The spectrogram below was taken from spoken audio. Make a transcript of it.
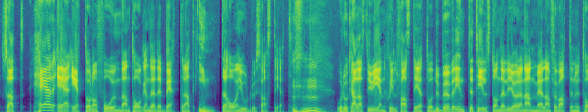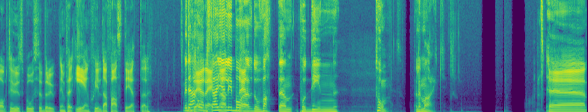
Så att här är ett av de få undantagen där det är bättre att inte ha en jordbruksfastighet. Och då kallas det ju enskild fastighet då. Du behöver inte tillstånd eller göra en anmälan för vattenuttag till husbehovsförbrukning för enskilda fastigheter. Men det här, det obs, det här räknas- gäller ju bara det- då vatten på din tomt. Eller mark. Eh,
